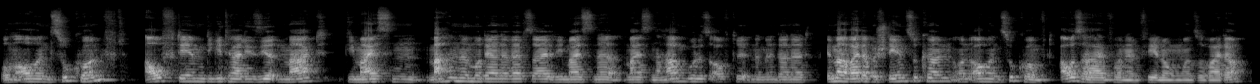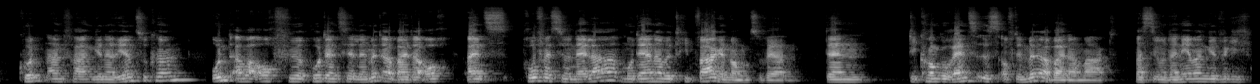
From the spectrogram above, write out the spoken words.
um auch in Zukunft auf dem digitalisierten Markt, die meisten machen eine moderne Webseite, die meisten, meisten haben gutes Auftreten im Internet, immer weiter bestehen zu können und auch in Zukunft außerhalb von Empfehlungen und so weiter Kundenanfragen generieren zu können und aber auch für potenzielle Mitarbeiter auch als professioneller, moderner Betrieb wahrgenommen zu werden. Denn die Konkurrenz ist auf dem Mitarbeitermarkt, was die Unternehmen angeht, wirklich,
